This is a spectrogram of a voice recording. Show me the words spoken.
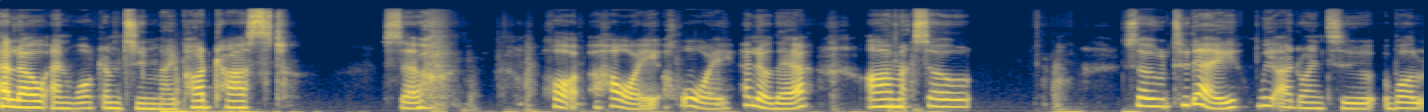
Hello and welcome to my podcast. So, hi, hi, hello there. Um, so, so today we are going to well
